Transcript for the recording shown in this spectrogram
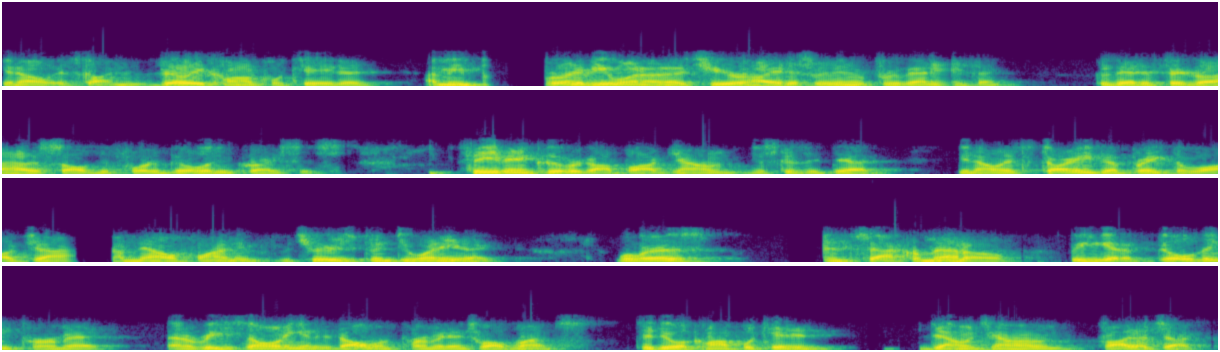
You know, it's gotten very complicated. I mean, Burnaby went on a two-year hiatus. We didn't improve anything because they had to figure out how to solve the affordability crisis. City of Vancouver got bogged down just because it did. You know, it's starting to break the logjam now. Finally, the years couldn't do anything. Whereas in Sacramento, we can get a building permit and a rezoning and development permit in 12 months to do a complicated downtown project.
